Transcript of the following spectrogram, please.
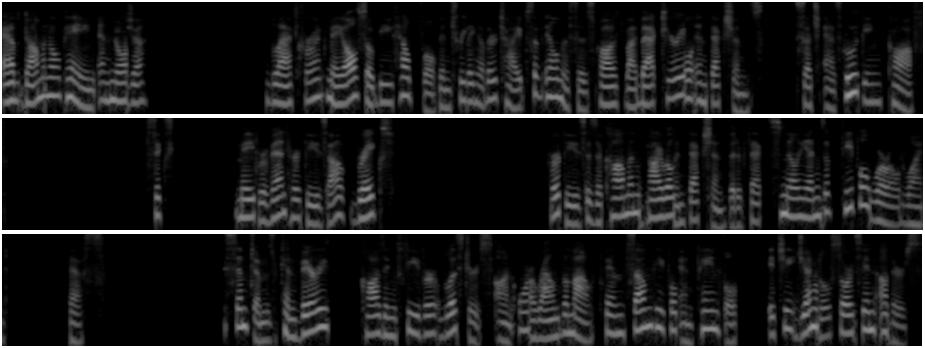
abdominal pain and nausea. Blackcurrant may also be helpful in treating other types of illnesses caused by bacterial infections, such as whooping cough. 6 may prevent herpes outbreaks. Herpes is a common viral infection that affects millions of people worldwide. S. Symptoms can vary, causing fever blisters on or around the mouth in some people and painful, itchy genital sores in others.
